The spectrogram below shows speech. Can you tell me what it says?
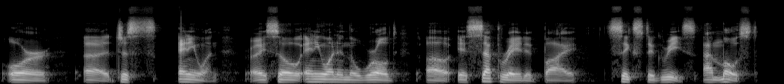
or uh, just anyone, right? So, anyone in the world uh, is separated by six degrees at most.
